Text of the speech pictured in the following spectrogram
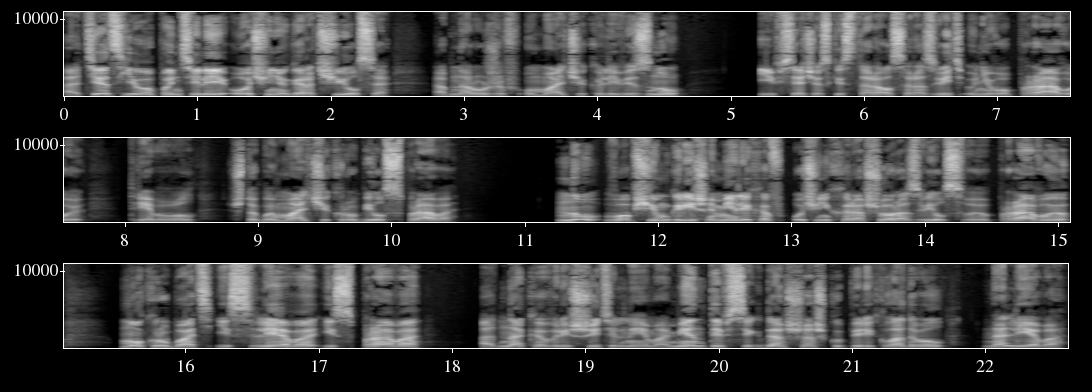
Отец его, Пантелей, очень огорчился, обнаружив у мальчика левизну, и всячески старался развить у него правую, требовал, чтобы мальчик рубил справа. Ну, в общем, Гриша Мелехов очень хорошо развил свою правую, мог рубать и слева, и справа, однако в решительные моменты всегда шашку перекладывал налево.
